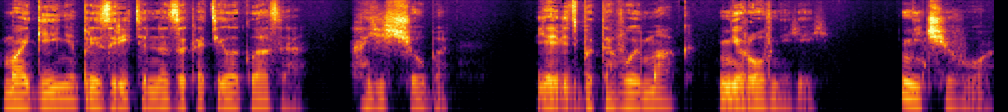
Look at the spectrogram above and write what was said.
магиня презрительно закатила глаза. Еще бы. Я ведь бытовой маг, не ровней ей. Ничего,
